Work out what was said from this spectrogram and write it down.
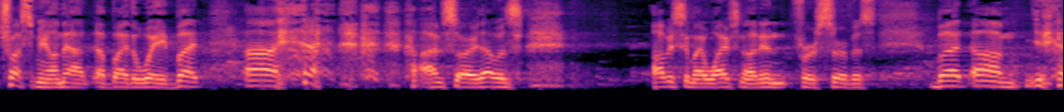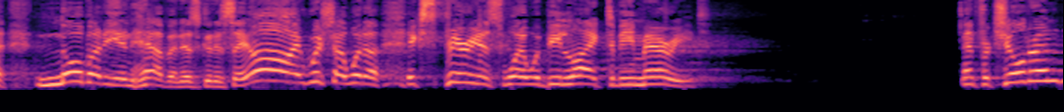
Trust me on that, uh, by the way. But uh, I'm sorry, that was Obviously, my wife's not in first service, but um, yeah, nobody in heaven is going to say, "Oh, I wish I would have experienced what it would be like to be married." And for children,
